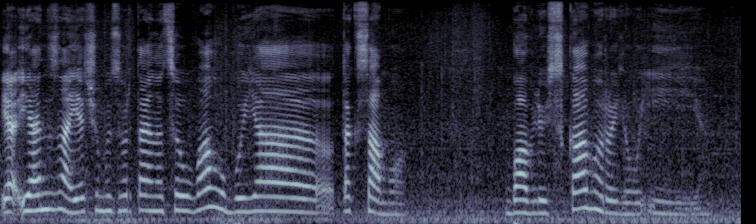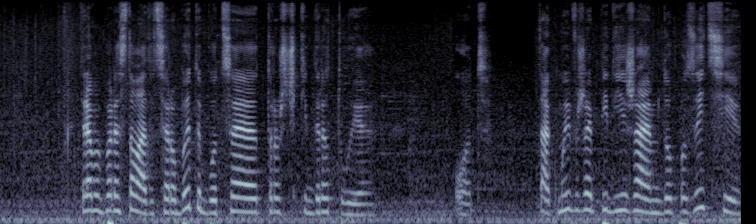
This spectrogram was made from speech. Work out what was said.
Я, я не знаю, я чомусь звертаю на це увагу, бо я так само бавлюсь з камерою і. Треба переставати це робити, бо це трошечки дратує. От. Так, ми вже під'їжджаємо до позиції.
